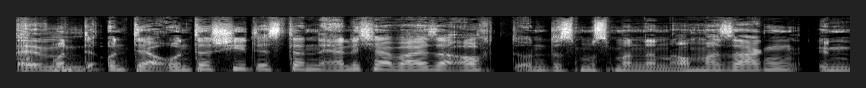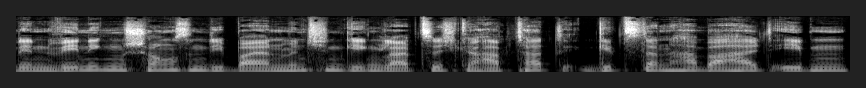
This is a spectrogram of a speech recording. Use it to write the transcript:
Ähm, Und, und der Unterschied ist dann ehrlicherweise auch, und das muss man dann auch mal sagen, in den wenigen Chancen, die Bayern München gegen Leipzig gehabt hat, gibt's dann aber halt eben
